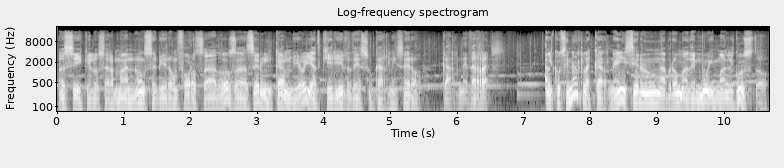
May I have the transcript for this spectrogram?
Así que los hermanos se vieron forzados a hacer un cambio y adquirir de su carnicero carne de res. Al cocinar la carne hicieron una broma de muy mal gusto,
